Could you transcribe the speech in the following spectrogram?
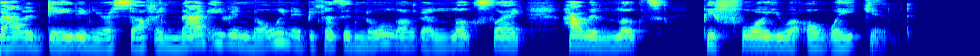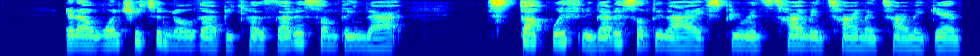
validating yourself and not even knowing it because it no longer looks like how it looked before you were awakened and I want you to know that because that is something that stuck with me. That is something that I experienced time and time and time again.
